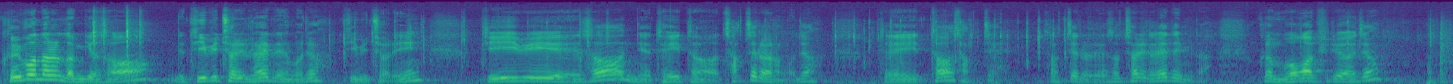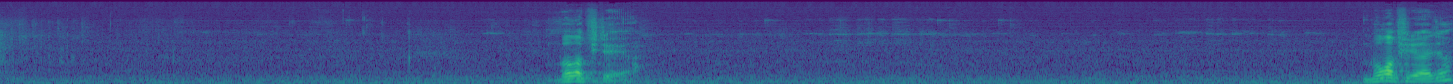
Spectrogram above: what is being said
글 번호를 넘겨서 이제 DB 처리를 해야 되는 거죠. DB 처리. DB에서 이제 데이터 삭제를 하는 거죠. 데이터 삭제. 삭제를 해서 처리를 해야 됩니다. 그럼 뭐가 필요하죠? 뭐가 필요해요? 뭐가 필요하죠?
